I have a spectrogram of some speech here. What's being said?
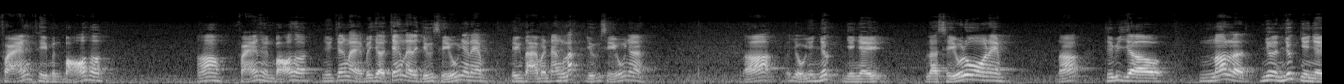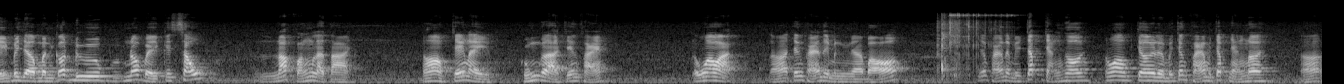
Phản thì mình bỏ thôi. Đó, phản thì mình bỏ thôi. Nhưng chén này bây giờ chén này là giữ xỉu nha anh em. Hiện tại mình đang lắc giữ xỉu nha. Đó ví dụ như nhất nhị nhị là xỉu đúng không anh em? Đó thì bây giờ nó là như là nhất nhị nhị bây giờ mình có đưa nó về cái xấu nó vẫn là tài. Đúng không? Chén này cũng là chén phản. Đúng không ạ? Đó chấn phản thì mình à, bỏ. Chấn phản thì mình chấp nhận thôi, đúng không? Chơi là mình chấn phản mình chấp nhận thôi. Đó.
